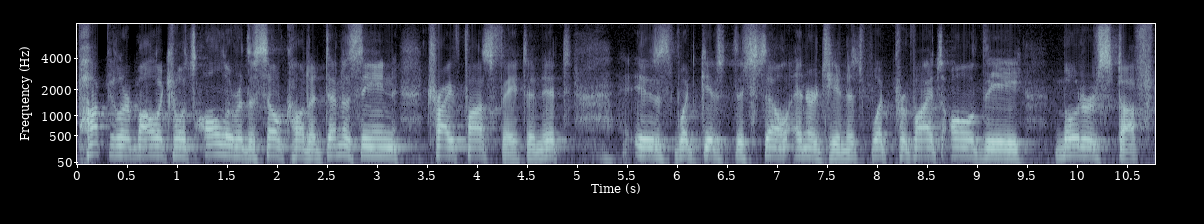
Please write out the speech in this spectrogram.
popular molecule. It's all over the cell called adenosine triphosphate, and it is what gives the cell energy, and it's what provides all the motor stuff.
